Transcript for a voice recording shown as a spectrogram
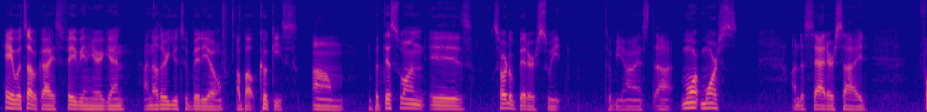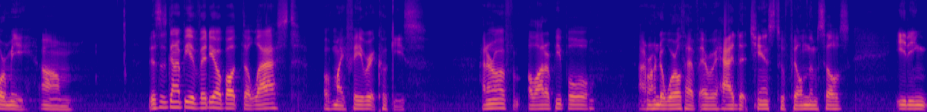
Hey, what's up guys? Fabian here again. Another YouTube video about cookies. Um, but this one is sort of bittersweet, to be honest. Uh, more, more on the sadder side for me. Um, this is gonna be a video about the last of my favorite cookies. I don't know if a lot of people around the world have ever had the chance to film themselves eating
